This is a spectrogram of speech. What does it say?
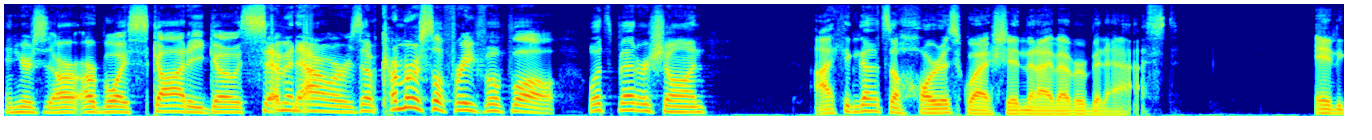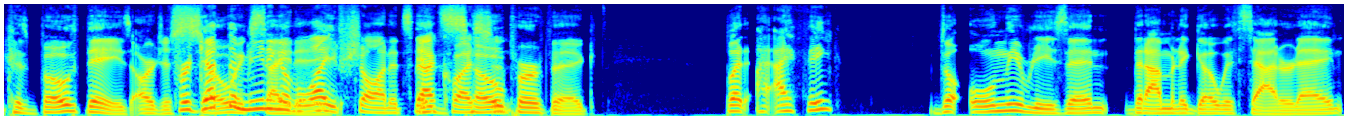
and here's our, our boy Scotty goes seven hours of commercial free football. What's better, Shaun? I think that's the hardest question that I've ever been asked. And because both days are just forget so the meaning of life, Shaun. It's that It's question. so perfect. But I I think the only reason that I'm gonna go with Saturday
